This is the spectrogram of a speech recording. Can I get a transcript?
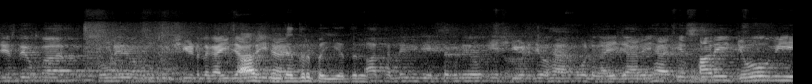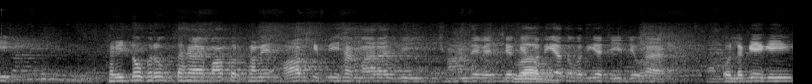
ਜਿਸ ਦੇ ਉੱਪਰ ਸੋਨੇ ਵਾਂਗੂ ਸ਼ੀਟ ਲਗਾਈ ਜਾ ਰਹੀ ਹੈ। ਇੱਧਰ ਪਈ ਇੱਧਰ। ਆ ਥੱਲੇ ਵੀ ਦੇਖ ਸਕਦੇ ਹੋ ਇਹ ਸ਼ੀਟ ਜੋ ਹੈ ਉਹ ਲਗਾਈ ਜਾ ਰਹੀ ਹੈ। ਇਹ ਸਾਰੀ ਜੋ ਵੀ ਖਰੀਦੋ ਫਰੋਖਤ ਹੈ ਮਹਾਂਪੁਰਖਾਂ ਨੇ ਆਪ ਕੀਤੀ ਹੈ ਮਹਾਰਾਜ ਦੀ ਸ਼ਾਨ ਦੇ ਵਿੱਚ ਕਿ। ਵਧੀਆ ਤੋਂ ਵਧੀਆ ਚੀਜ਼ ਜੋ ਹੈ ਉਹ ਲੱਗੇਗੀ।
